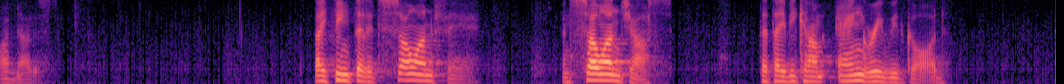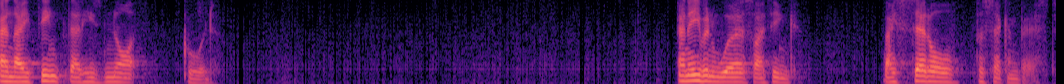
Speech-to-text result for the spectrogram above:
I've noticed. They think that it's so unfair and so unjust that they become angry with God and they think that He's not good. And even worse, I think, they settle for second best.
